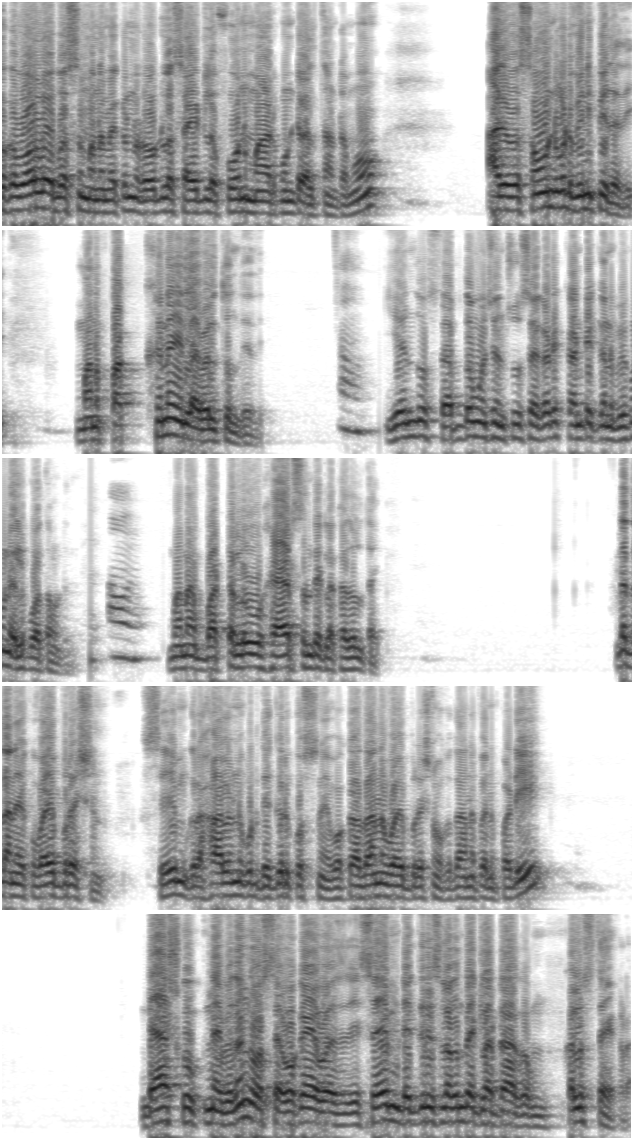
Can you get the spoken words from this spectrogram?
ఒక ఓల్వో బస్సు మనం ఎక్కడ రోడ్లో సైడ్లో ఫోన్ మాడుకుంటూ వెళ్తుంటాము. అది సౌండ్ కూడా వినిపిది అది. మన పక్కనే ఇలా వెళ్తుంది అది. ఏందో శబ్దం వచ్చిన చూసే కంటికి కనిపించకుండా వెళ్ళిపోతూ ఉంటుంది. మన బట్టలు హెయిర్స్ అంతా ఇట్లా కదులుతాయి. అంటే దాని యొక్క వైబ్రేషన్ సేమ్ గ్రహాలను కూడా దగ్గరికి వస్తున్నాయి. ఒకదాని వైబ్రేషన్ ఒకదానిపైన పడి డాష్ కొట్టుకునే విధంగా వస్తాయి. ఒకే సేమ్ డిగ్రీస్లో ఇట్లా కలుస్తాయి అక్కడ.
